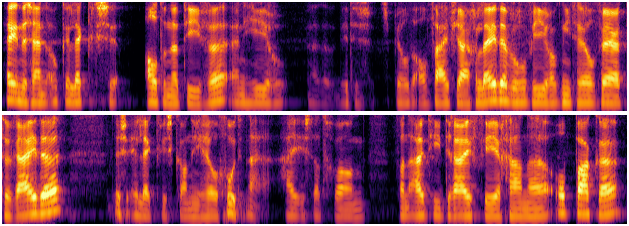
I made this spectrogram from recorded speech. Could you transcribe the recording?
Hey, en er zijn ook elektrische alternatieven. En hier, eh, dit is, speelde al vijf jaar geleden. We hoeven hier ook niet heel ver te rijden. Dus elektrisch kan hij heel goed. Nou, ja, hij is dat gewoon vanuit die drijfveer gaan oppakken.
